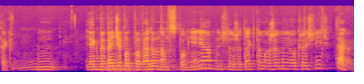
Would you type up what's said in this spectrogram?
tak mm, jakby będzie podpowiadał nam wspomnienia. Myślę, że tak to możemy określić. Tak,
